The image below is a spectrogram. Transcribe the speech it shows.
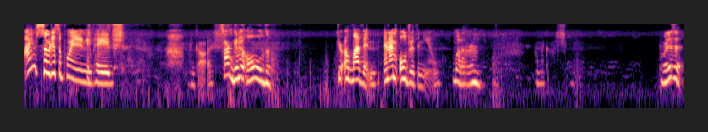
I'm so disappointed in you, Paige. Oh my gosh. Sorry, I'm getting old. You're 11 and I'm older than you. Whatever. Oh my gosh. What is it?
